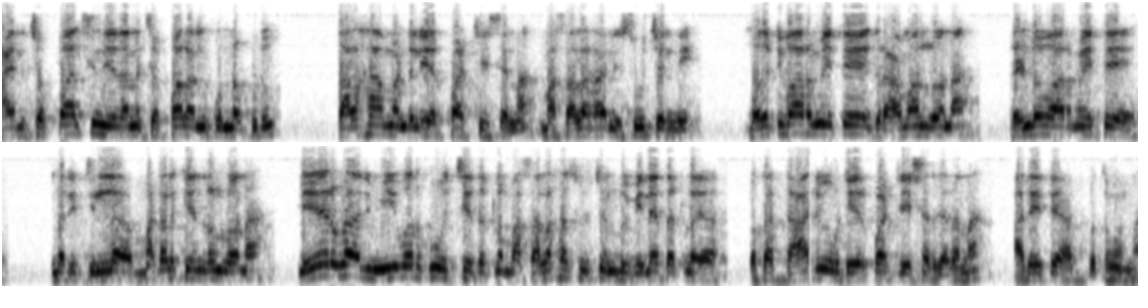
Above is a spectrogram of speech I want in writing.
ఆయన చెప్పాల్సింది ఏదైనా చెప్పాలనుకున్నప్పుడు సలహా మండలి ఏర్పాటు చేశానా? మా సలహాని సూచనని మొదటి వారం అయితే గ్రామాల్లోన? రెండో వారం అయితే మరి జిల్లా మండల కేంద్రంలోన నేరుగా అది మీ వరకు వచ్చేటట్ల మా సలహా సూచనలు వినేటట్ల ఒక దారి ఒకటి ఏర్పాటు చేశారు కదన్నా? అదైతే అద్భుతం అన్న.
